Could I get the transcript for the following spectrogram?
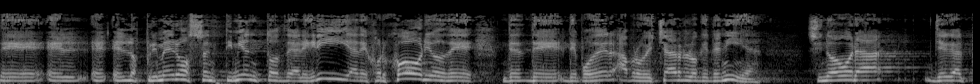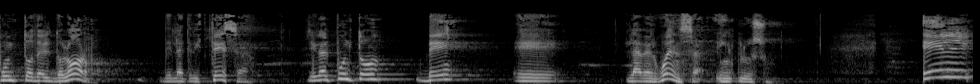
eh, los primeros sentimientos de alegría, de jorjorio, de, de, poder aprovechar lo que tenía, sino ahora llega al punto del dolor, de la tristeza, llega al punto de eh, la vergüenza incluso. Él,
